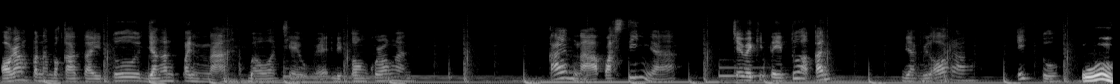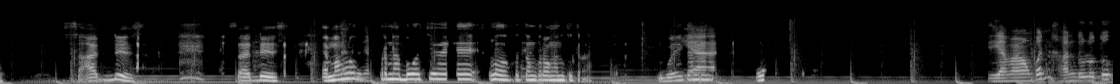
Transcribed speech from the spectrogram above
orang pernah berkata itu jangan pernah bawa cewek di tongkrongan. Karena pastinya cewek kita itu akan diambil orang. Itu. Oh sadis. Sadis. Emang lo pernah bawa cewek lo ke tongkrongan kita gue kan ya, Iya memang pernah. Kan dulu tuh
